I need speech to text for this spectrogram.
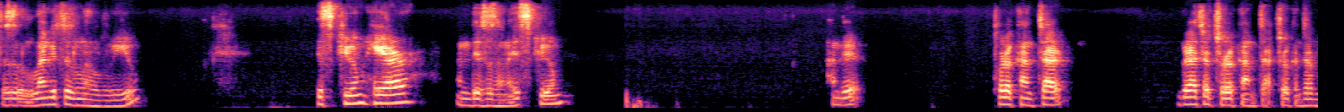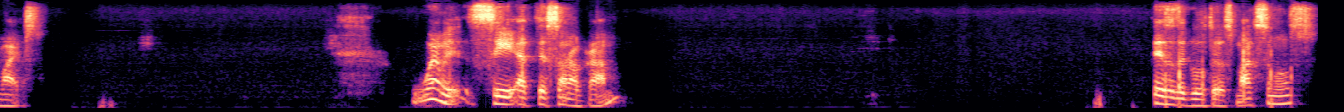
This is a longitudinal view. Ischium here, and this is an ischium. And the trochanter, greater trochanter, trochanter myos. When we see at the sonogram, this is the gluteus maximus,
